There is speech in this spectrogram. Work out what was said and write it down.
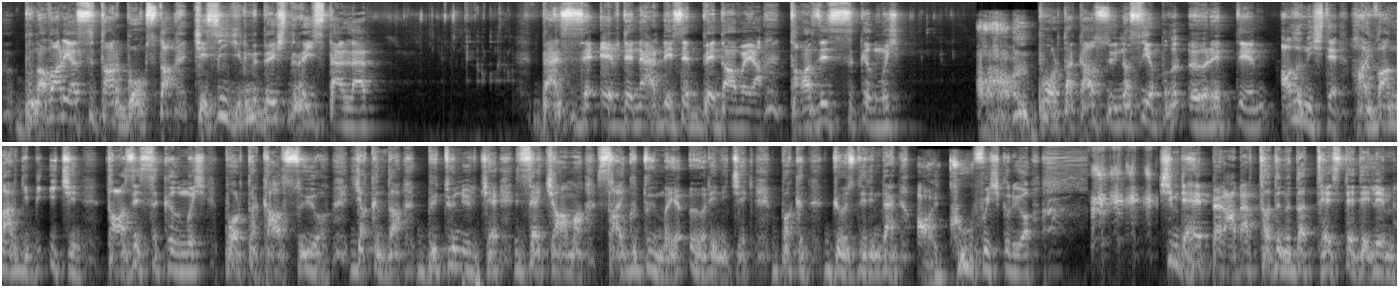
Buna var ya Starbucks'ta kesin 25 lira isterler. Ben size evde neredeyse bedavaya taze sıkılmış portakal suyu nasıl yapılır öğrettim. Alın işte hayvanlar gibi için taze sıkılmış portakal suyu. Yakında bütün ülke zekama saygı duymayı öğrenecek. Bakın gözlerimden IQ fışkırıyor. Şimdi hep beraber tadını da test edelim.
